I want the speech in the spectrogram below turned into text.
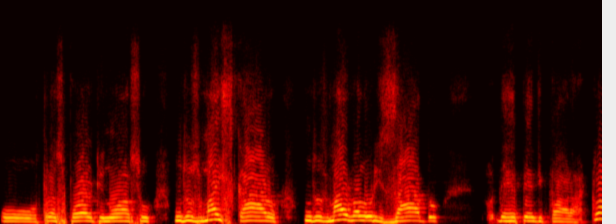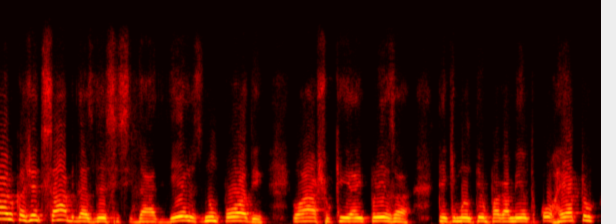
o transporte nosso, um dos mais caros, um dos mais valorizados, de repente para. Claro que a gente sabe das necessidades deles, não pode. Eu acho que a empresa tem que manter o pagamento correto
